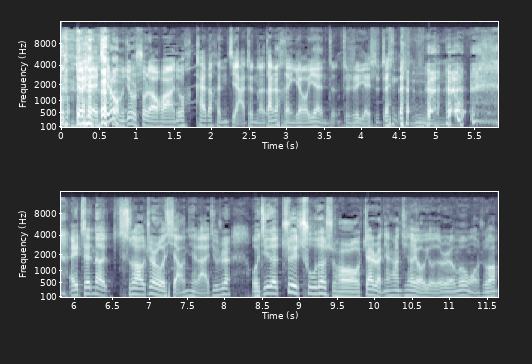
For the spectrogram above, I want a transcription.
对，其实我们就是塑料花，就开的很假，真的，但是很妖艳，这这是也是真的。嗯，哎，真的说到这儿，我想起来，就是我记得最初的时候在软件上交友，有的人问我说。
